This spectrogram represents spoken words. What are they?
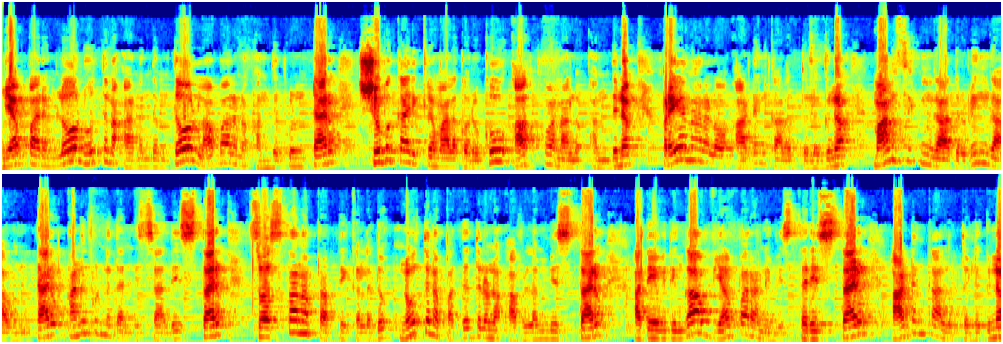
వ్యాపారంలో నూతన ఆనందంతో లాభాలను అందుకుంటారు. శుభ కార్యక్రమాల కొరకు ఆహ్వానాలు అందిన ప్రయాణాలలో ఆటంకాల తొలగిన మానసికంగా దృఢంగా ఉంటారు అనుకున్న దాన్ని సాధిస్తారు. స్వస్థాన ప్రాప్తి కలదు నూతన పద్ధతులను అవలంబిస్తారు. అదేవిధంగా వ్యాపారాన్ని విస్తరిస్తారు. ఆటంకాలు తొలగిన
